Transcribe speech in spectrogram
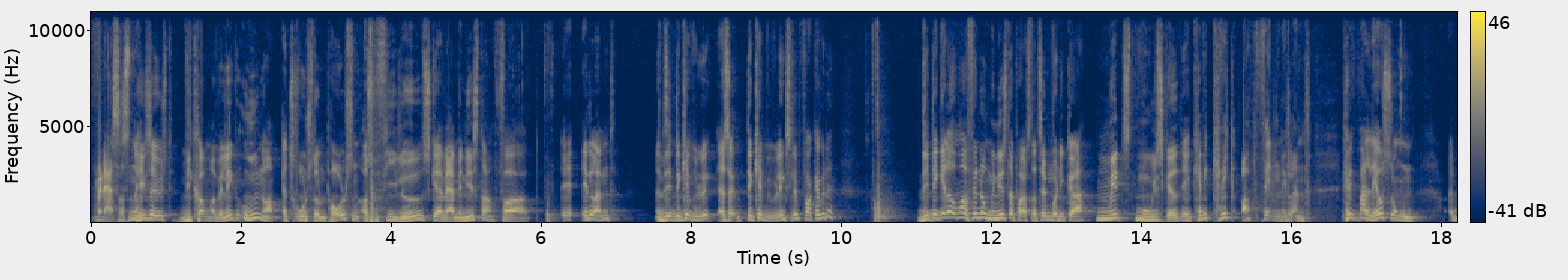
Men altså, sådan helt seriøst, vi kommer vel ikke udenom, at Troels Lund Poulsen og Sofie Løde skal være minister for et, et eller andet? Det, det, kan vi vel ikke, altså, det kan vi vel ikke slippe for, kan vi det? Det, det gælder om at finde nogle ministerposter til dem, hvor de gør mindst mulig skade. Kan vi, kan vi ikke opfinde et eller andet? Kan vi ikke bare lave sådan nogle øh,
